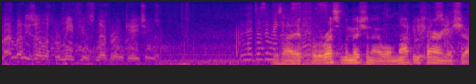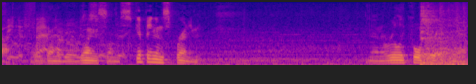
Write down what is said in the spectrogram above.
My money's on the Prometheans never engaging them. That doesn't make 'Cause any I, for the rest of the mission, I will not be firing a shot. We're going to be doing some skipping and sprinting. And a really cool trick at the end.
